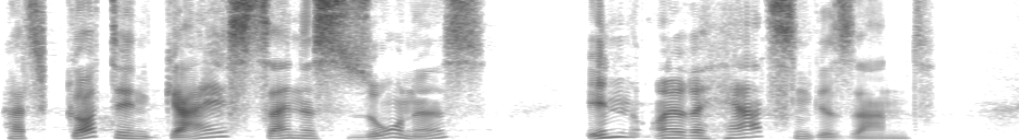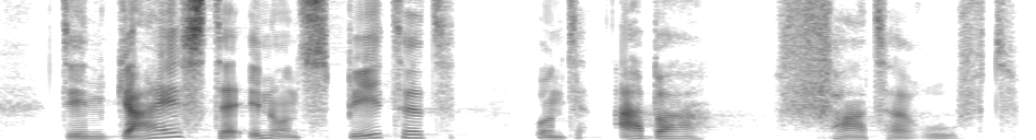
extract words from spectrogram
hat Gott den Geist seines Sohnes in eure Herzen gesandt. Den Geist, der in uns betet und aber Vater ruft.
